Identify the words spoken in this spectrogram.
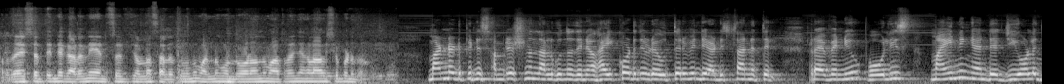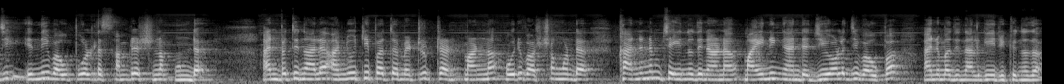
പ്രദേശത്തിന്റെ ഘടനയനുസരിച്ചുള്ള സ്ഥലത്തു നിന്ന് മണ്ണ് കൊണ്ടുപോകണമെന്ന് മാത്രമേ ഞങ്ങൾ ആവശ്യപ്പെടുന്നുള്ളൂ. മണ്ണെടുപ്പിന് സംരക്ഷണം നൽകുന്നതിന് ഹൈക്കോടതിയുടെ ഉത്തരവിന്റെ അടിസ്ഥാനത്തിൽ revenue police mining and geology എന്നീ വകുപ്പുകളുടെ സംരക്ഷണം ഉണ്ട്. അൻപത്തിനാല് അഞ്ഞൂറ്റി പത്ത് മെട്രിക് ടൺ മണ്ണ് ഒരു വർഷം കൊണ്ട് ഖനനം ചെയ്യുന്നതിനാണ് മൈനിങ് ആൻഡ് ജിയോളജി വകുപ്പ് അനുമതി നൽകിയിരിക്കുന്നത്.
